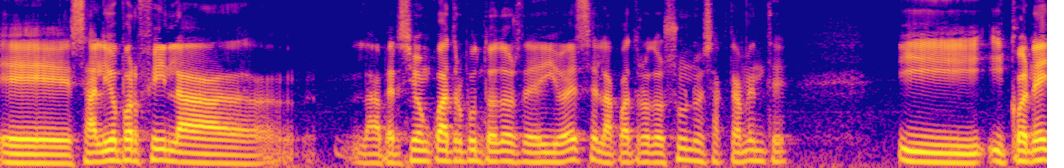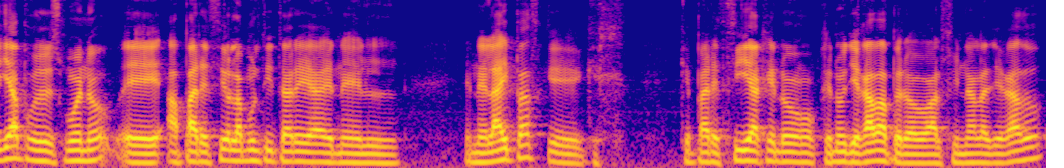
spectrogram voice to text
eh, salió por fin la, la versión 4.2 de iOS, la 4.2.1 exactamente, y, y con ella, pues bueno, eh, apareció la multitarea en el, en el iPad, que, parecía que no, que no llegaba, pero al final ha llegado.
